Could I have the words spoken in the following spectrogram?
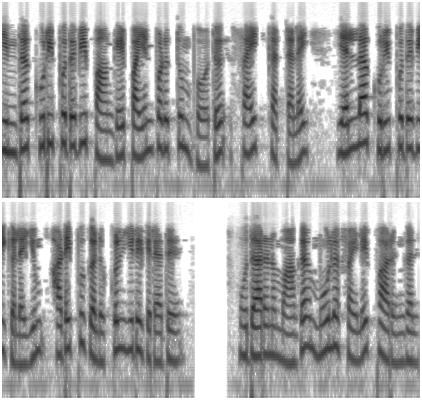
இந்த குறிப்புதவி பாங்கை பயன்படுத்தும் போது சைட் கட்டளை எல்லா குறிப்புதவிகளையும் அடைப்புகளுக்குள் இடுகிறது. உதாரணமாக மூல பைல் பாருங்கள்.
